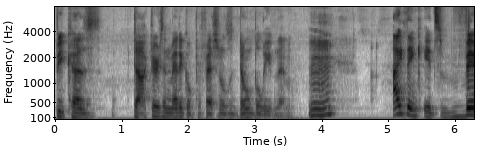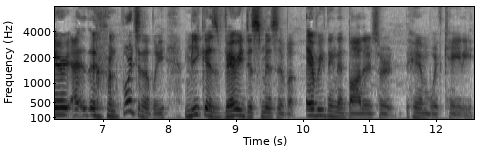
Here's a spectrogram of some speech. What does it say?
because doctors and medical professionals don't believe them. Mm-hmm. I think it's very, unfortunately, Mika is very dismissive of everything that bothers her him with Katie.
